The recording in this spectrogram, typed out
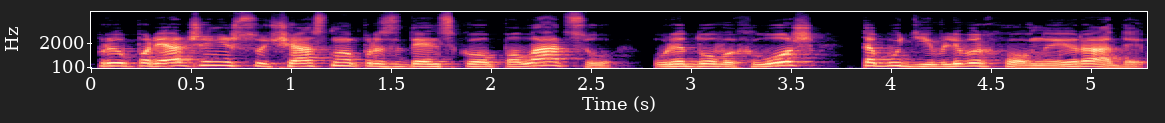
при упорядженні сучасного президентського палацу, урядових лож та будівлі Верховної Ради.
